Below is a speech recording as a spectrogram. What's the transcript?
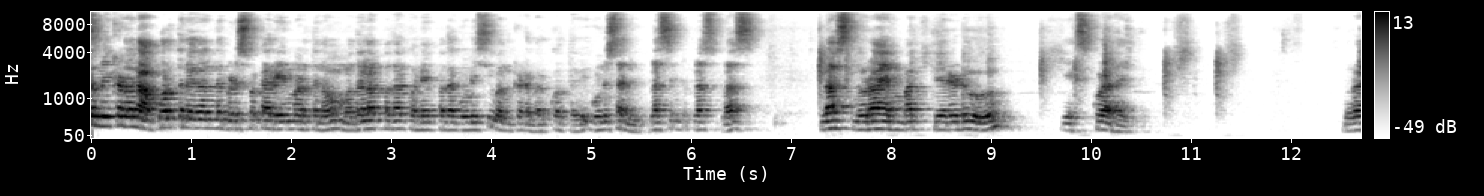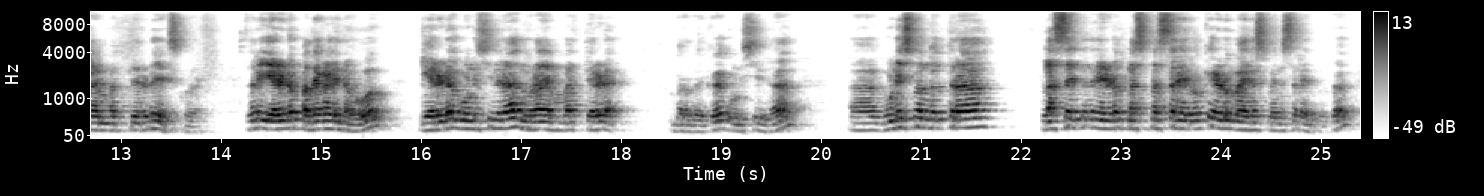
ಸಮೀಕರಣ ಅಪವರ್ತನ ವಿಧಾನದಿಂದ ಬಿಡಿಸ್ಬೇಕಾದ್ರೆ ಏನ್ ಮಾಡ್ತೇವೆ ನಾವು? ಮೊದಲ ಪದ, ಕೊನೆ ಪದ ಗುಣಿಸಿ ಒಂದ್ ಕಡೆ ಬರ್ಕೋತೇವೆ. ಗುಣಿಸ ನೀವು plus into plus plus plus ನೂರ ಎಂಬತ್ತೆರಡು ಎಕ್ಸ್ ಸ್ಕ್ವೇರ್ ಆಯ್ತು. ನೂರ ಎಂಬತ್ತೆರಡು ಎಕ್ಸ್ ಸ್ಕ್ವೇರ್. ಅಂದ್ರೆ ಎರಡು ಪದಗಳಿದಾವು. ಎರಡು ಗುಣಿಸಿದ್ರ ನೂರ ಎಂಬತ್ತೆರಡು ಬರ್ಬೇಕು. ಗುಣಿಸಿದ್ರ ಗುಣಿಸ್ ಗುಣಿಸಿ ಬಂದ ಉತ್ತರ ಪ್ಲಸ್ ಐತಂದ್ರೆ ಎರಡು ಪ್ಲಸ್ ಪ್ಲಸ್ ಸರ ಇರ್ಬೇಕು. ಎರಡು ಮೈನಸ್ ಮೈನಸ್ ಸರ ಇರ್ಬೇಕು.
